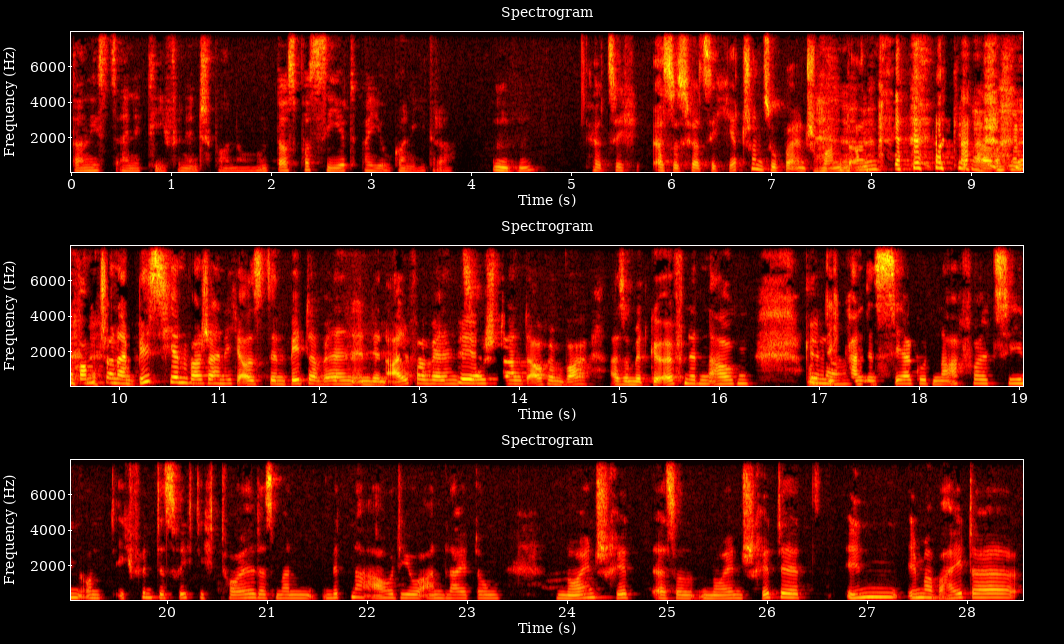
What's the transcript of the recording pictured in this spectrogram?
dann ist es eine tiefe Entspannung. Und das passiert bei Yoga Nidra. Mhm. Hört sich, also es hört sich jetzt schon super entspannt an. genau. Man kommt schon ein bisschen wahrscheinlich aus den Beta-Wellen in den Alpha-Wellenzustand, ja. auch im, also mit geöffneten Augen. Und genau. ich kann das sehr gut nachvollziehen und ich finde es richtig toll, dass man mit einer Audioanleitung neun Schritt, also neun Schritte in immer weiter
